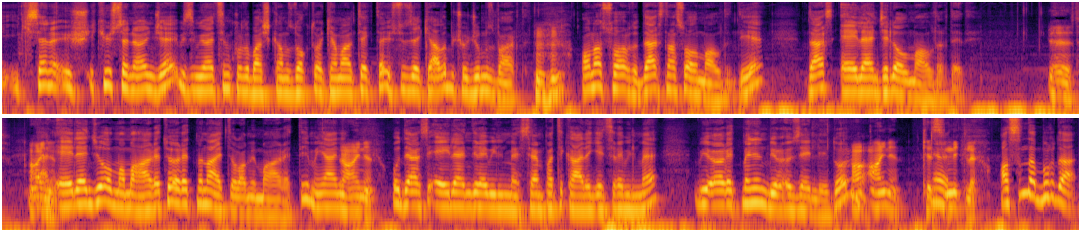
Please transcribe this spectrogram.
İki sene, üç, iki üç sene önce bizim yönetim kurulu başkanımız Doktor Kemal Tekten üstün zekalı bir çocuğumuz vardı. Hı hı. Ona sordu ders nasıl olmalıdır diye. Ders eğlenceli olmalıdır dedi. Evet. Aynen. Yani eğlenceli olma mahareti öğretmene ait olan bir maharet değil mi? Yani Aynen. o dersi eğlendirebilme, sempatik hale getirebilme bir öğretmenin bir özelliği. Doğru mu? A- aynen. Kesinlikle. Aslında burada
